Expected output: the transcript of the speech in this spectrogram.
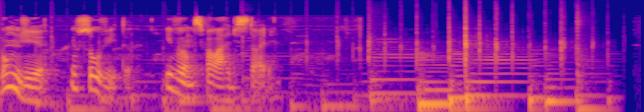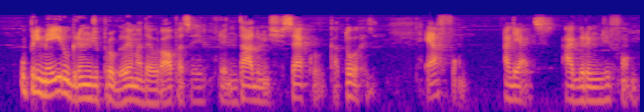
Bom dia, eu sou o Vitor e vamos falar de história. O primeiro grande problema da Europa a ser enfrentado neste século XIV é a fome. Aliás, a Grande Fome,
